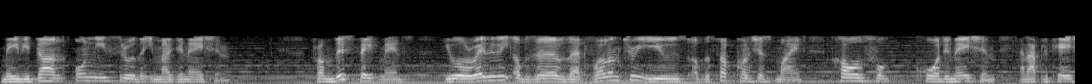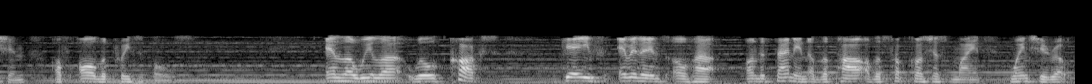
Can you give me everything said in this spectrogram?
may be done only through the imagination. From this statement, you will readily observe that voluntary use of the subconscious mind calls for coordination and application of all the principles. Ella Wheeler Wilcox gave evidence of her understanding of the power of the subconscious mind when she wrote,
